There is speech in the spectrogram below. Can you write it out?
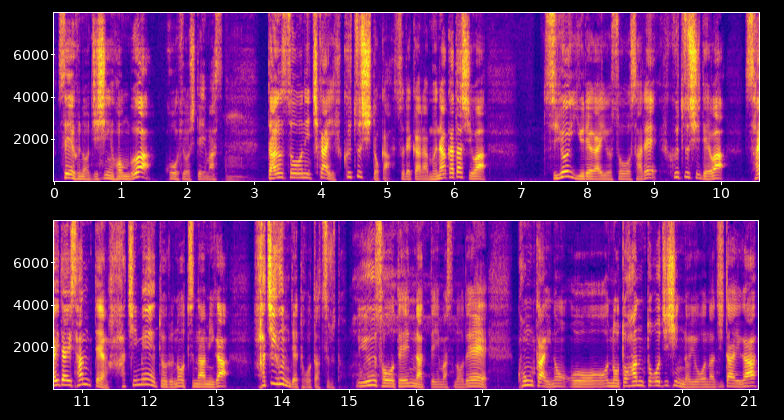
政府の地震本部は公表しています。うん。断層に近い福津市とかそれから宗像市は強い揺れが予想され福津市では最大3.8メートルの津波が8分で到達するという想定になっていますので今回の能登半島地震のような事態が、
